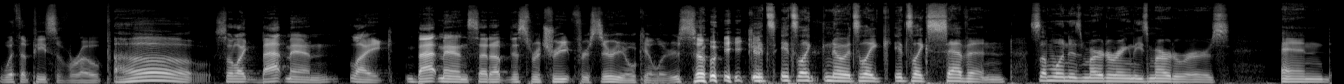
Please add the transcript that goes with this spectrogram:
with a piece of rope. Oh, so like Batman, like Batman set up this retreat for serial killers, so he could. it's it's like no, it's like it's like seven. Someone is murdering these murderers, and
